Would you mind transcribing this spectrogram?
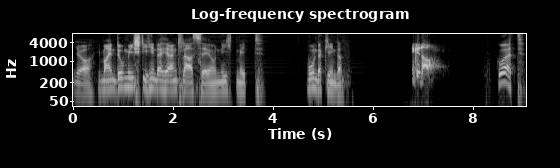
Ja, ich meine, du mischst dich in der Herrenklasse und nicht mit Wunderkindern. Genau. Gut.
